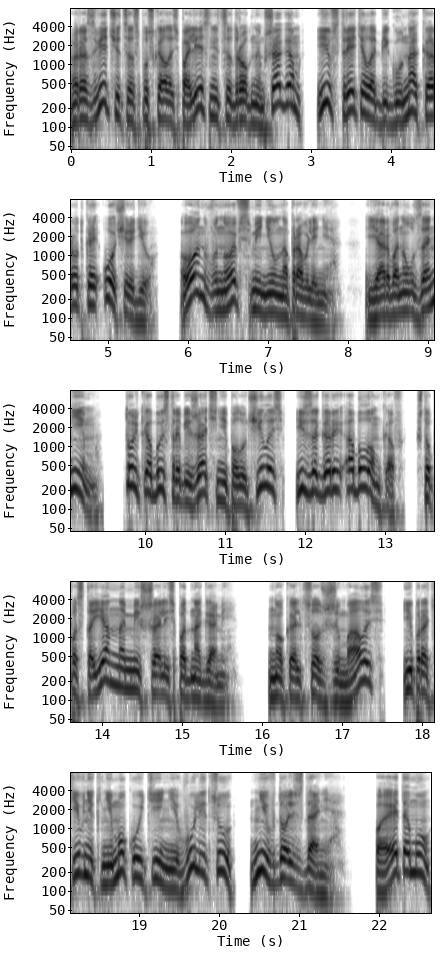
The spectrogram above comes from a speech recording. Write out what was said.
Разведчица спускалась по лестнице дробным шагом и встретила бегуна короткой очередью. Он вновь сменил направление. Я рванул за ним, только быстро бежать не получилось из-за горы обломков, что постоянно мешались под ногами но кольцо сжималось, и противник не мог уйти ни в улицу, ни вдоль здания. Поэтому,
